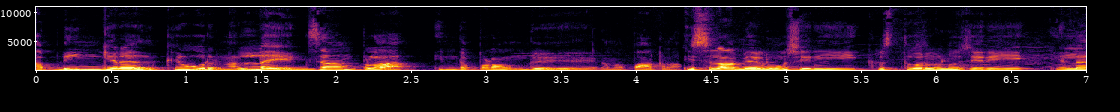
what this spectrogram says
அப்படிங்கிறதுக்கு ஒரு நல்ல எக்ஸாம்பிளாக இந்த படம் வந்து நம்ம பார்க்கலாம். இஸ்லாமியர்களும் சரி கிறிஸ்தவர்களும் சரி இல்லை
